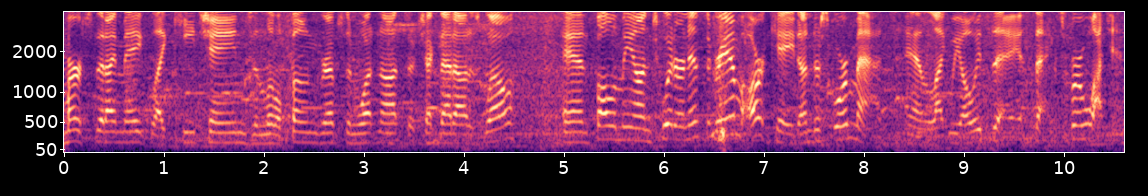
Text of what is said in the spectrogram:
merch that I make, like keychains and little phone grips and whatnot, so check that out as well. And follow me on Twitter and Instagram, arcade underscore Matt. And like we always say, thanks for watching.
